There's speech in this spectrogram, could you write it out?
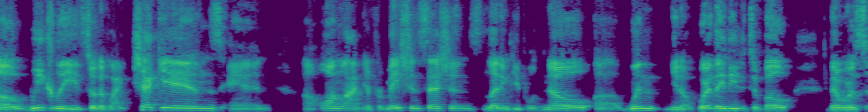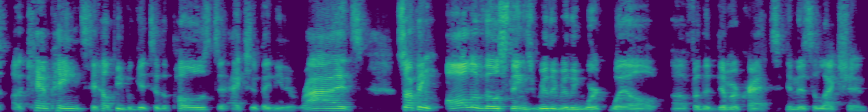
uh, weekly sort of like check-ins and uh, online information sessions letting people know uh, when you know where they needed to vote there was a campaigns to help people get to the polls to actually if they needed rides. So I think all of those things really, really worked well uh, for the Democrats in this election.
